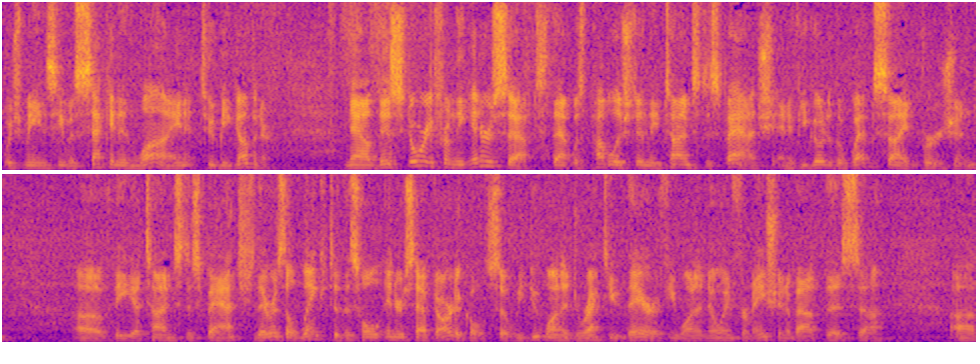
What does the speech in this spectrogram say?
which means he was second in line to be governor. Now, this story from The Intercept that was published in the Times Dispatch, and if you go to the website version of the uh, Times Dispatch, there is a link to this whole Intercept article. So we do want to direct you there if you want to know information about this uh, uh,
